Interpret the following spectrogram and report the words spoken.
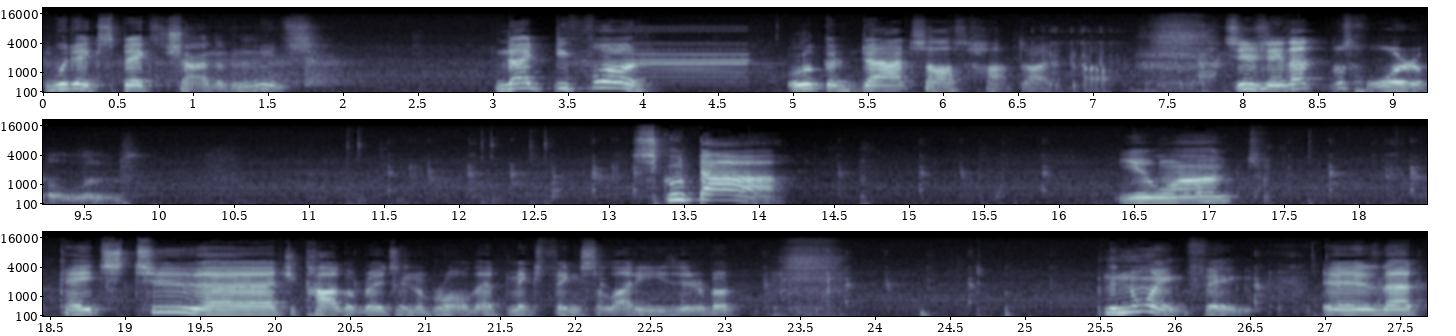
What expect, Shannon? It's 94! Look at that sauce hot dog. Seriously, that was horrible. Scooter! You want... Okay, it's two uh, Chicago breads in a row. That makes things a lot easier, but... The annoying thing is that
